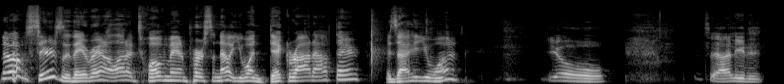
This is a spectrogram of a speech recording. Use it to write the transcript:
no, seriously, they ran a lot of 12 man personnel. You want Dick Rod out there? Is that who you want? yo. So I needed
